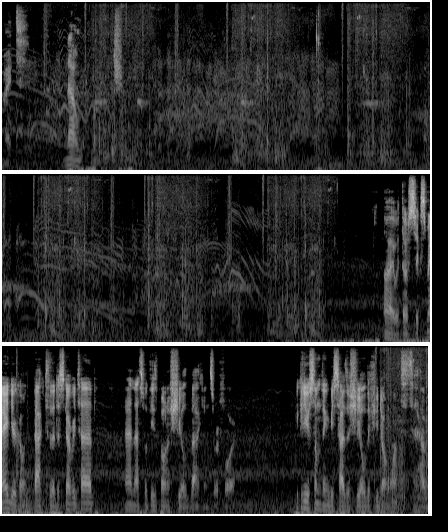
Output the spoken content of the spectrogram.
Alright. Now Alright, with those six made, you're going back to the Discovery tab, and that's what these bonus shield backings were for. You could use something besides a shield if you don't want to have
